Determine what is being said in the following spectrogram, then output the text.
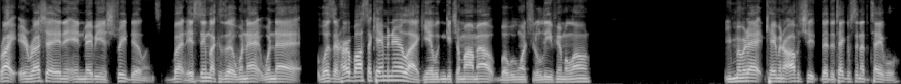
Right. In Russia and, and maybe in street dealings. But it Mhm. seemed like 'cause, when that when that was it her boss that came in there, like, yeah, we can get your mom out, but we want you to leave him alone. You remember that came in her office? She, the detective sitting at the table,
